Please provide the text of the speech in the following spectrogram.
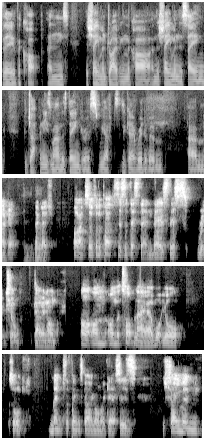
The the cop and the shaman driving in the car, and the shaman is saying the Japanese man is dangerous. We have to get rid of him. Um, Okay. Okay. All right. So for the purposes of this, then there's this ritual going on on on the top layer. What you're sort of meant to think is going on, I guess, is the shaman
